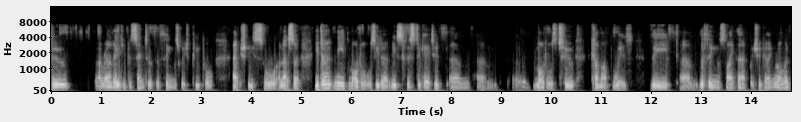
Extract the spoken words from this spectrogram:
to around 80% of the things which people actually saw. And that's a, you don't need models, you don't need sophisticated um, um, models to come up with the um, the things like that which are going wrong. And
